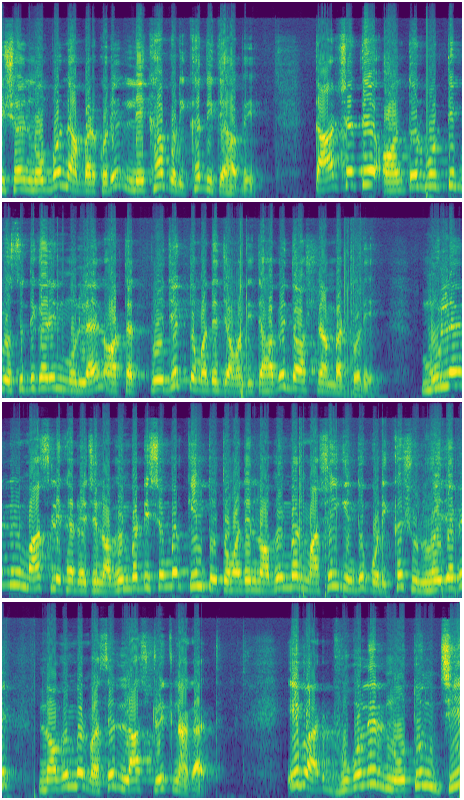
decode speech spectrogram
বিষয়ে নব্বই নাম্বার করে লেখা পরীক্ষা দিতে হবে। তার সাথে অন্তর্বর্তী প্রস্তুতিকালীন মূল্যায়ন, অর্থাৎ প্রজেক্ট তোমাদের জমা দিতে হবে দশ নাম্বার করে। মূল্যায়নের মাস লেখা রয়েছে নভেম্বর, ডিসেম্বর, কিন্তু তোমাদের নভেম্বর মাসেই কিন্তু পরীক্ষা শুরু হয়ে যাবে, নভেম্বর মাসের লাস্ট উইক নাগাদ। এবার ভূগোলের নতুন যে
